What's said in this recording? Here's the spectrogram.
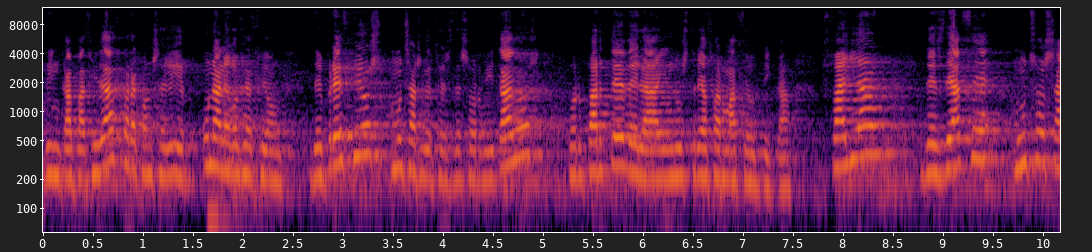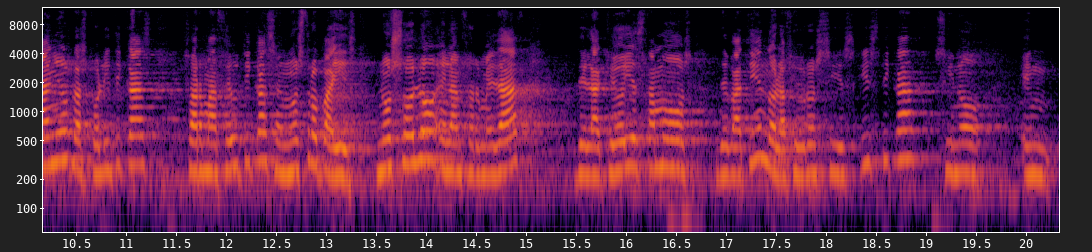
de incapacidad para conseguir una negociación de precios muchas veces desorbitados por parte de la industria farmacéutica. Fallan desde hace muchos años las políticas farmacéuticas en nuestro país, no solo en la enfermedad de la que hoy estamos debatiendo, la fibrosis quística, sino en,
